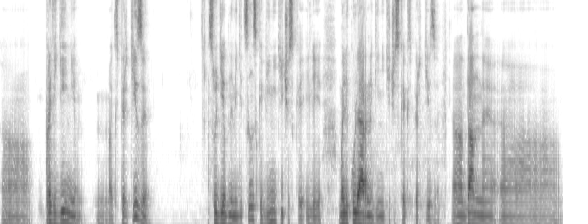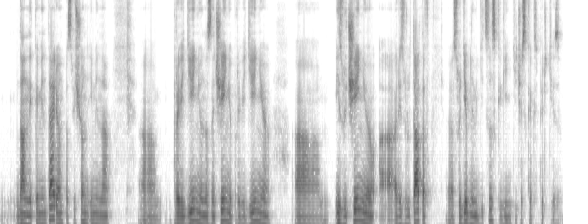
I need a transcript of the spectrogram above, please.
а, проведением экспертизы судебно-медицинской, генетической или молекулярно-генетической экспертизы. А, данное, а, данный комментарий он посвящен именно проведению, назначению, проведению, изучению результатов э, судебно-медицинской генетической экспертизы.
